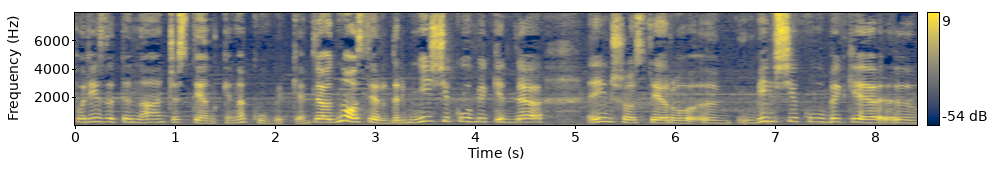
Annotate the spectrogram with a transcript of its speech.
порізати на частинки, на кубики. Для одного сиру дрібніші кубики, для іншого сиру е, більші кубики. Е,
